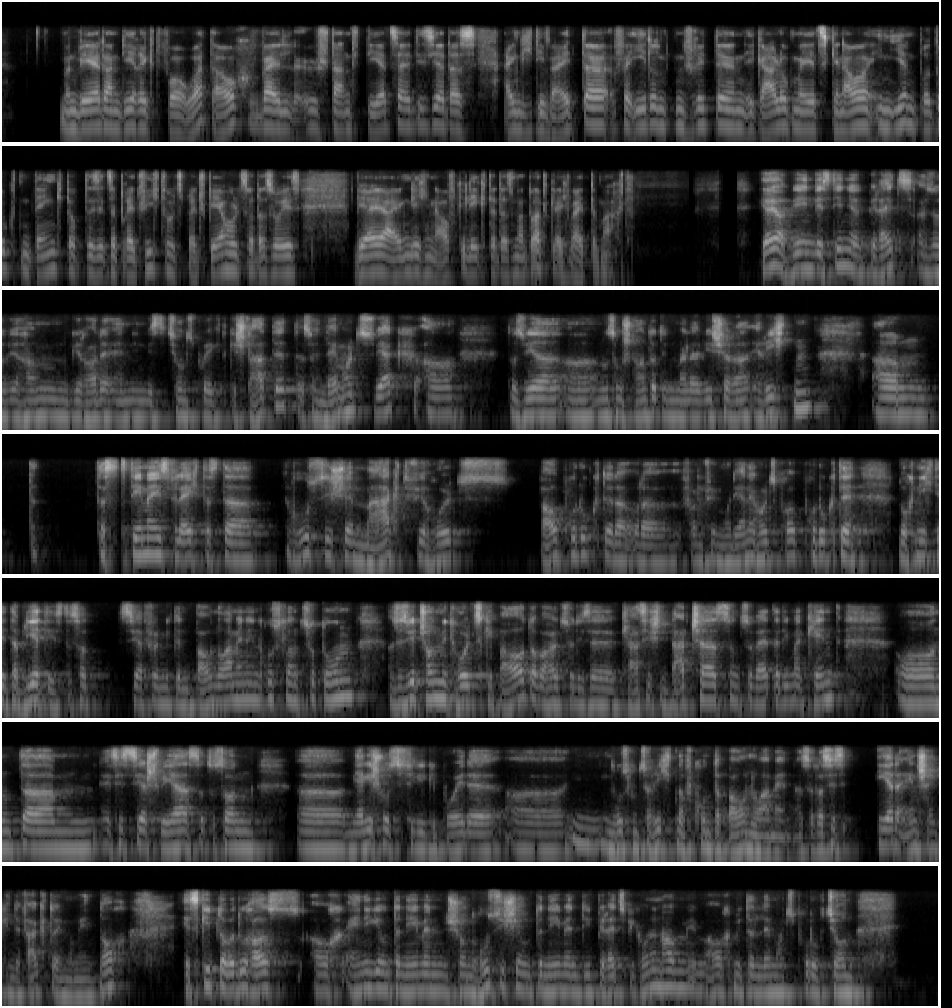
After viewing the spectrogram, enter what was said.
Man wäre dann direkt vor Ort auch, weil Stand derzeit ist ja, dass eigentlich die weiter veredelnden Schritte, egal ob man jetzt genau in ihren Produkten denkt, ob das jetzt ein Brett Fichtholz, Brett Sperrholz oder so ist, wäre ja eigentlich ein aufgelegter, dass man dort gleich weitermacht. Ja, ja, wir investieren ja bereits. Also wir haben gerade ein Investitionsprojekt gestartet, also ein Leimholzwerk, äh, das wir äh, an unserem Standort in Malawischera errichten. Ähm, das Thema ist vielleicht, dass der russische Markt für Holzbauprodukte oder, oder vor allem für moderne Holzbauprodukte noch nicht etabliert ist. Das hat sehr viel mit den Baunormen in Russland zu tun. Also es wird schon mit Holz gebaut, aber halt so diese klassischen Dachas und so weiter, die man kennt. Und ähm, es ist sehr schwer, sozusagen äh, mehrgeschossige Gebäude äh, in, in, Russland zu errichten aufgrund der Baunormen. Also das ist eher der einschränkende Faktor im Moment noch. Es gibt aber durchaus auch einige Unternehmen, schon russische Unternehmen, die bereits begonnen haben, eben auch mit der Lemmholzproduktion.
